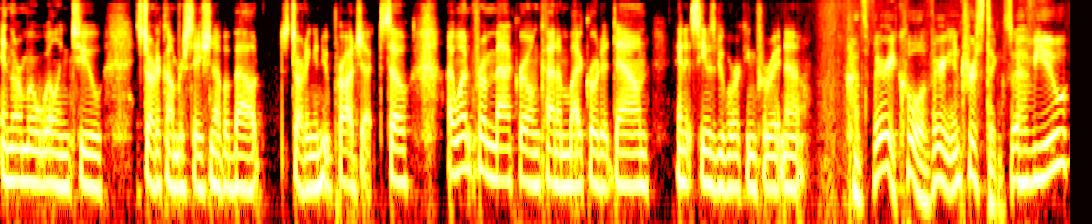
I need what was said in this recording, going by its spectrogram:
and they're more willing to start a conversation up about starting a new project. So I went from macro and kind of microed it down, and it seems to be working for right now. That's very cool and very interesting. So have you,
